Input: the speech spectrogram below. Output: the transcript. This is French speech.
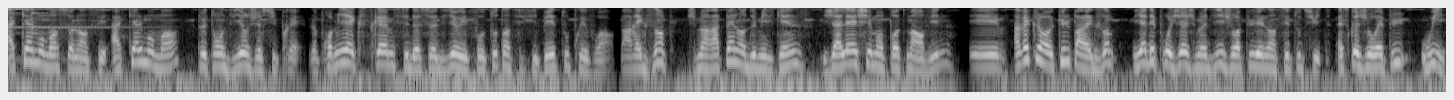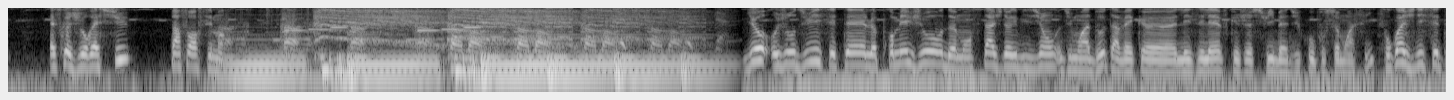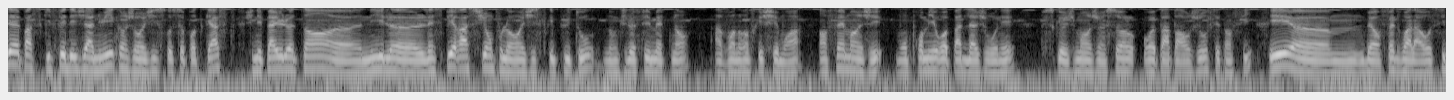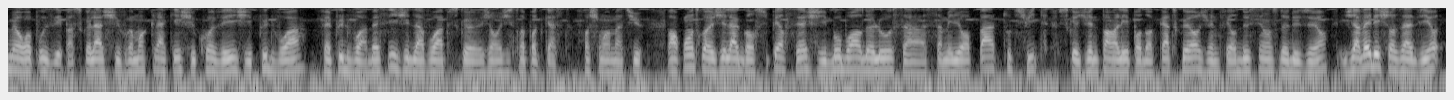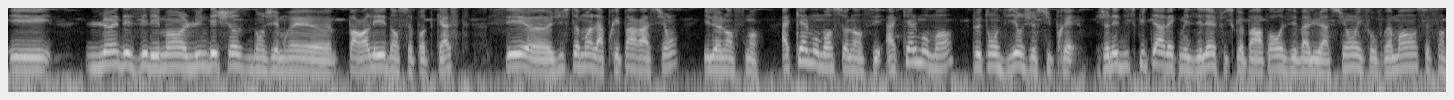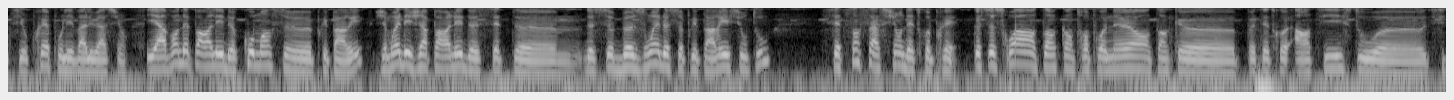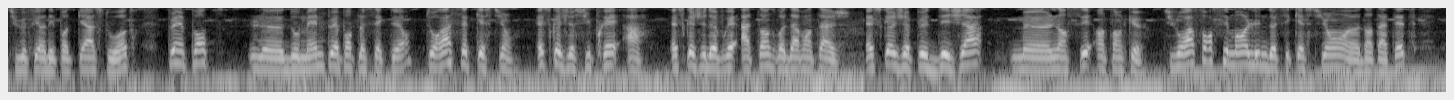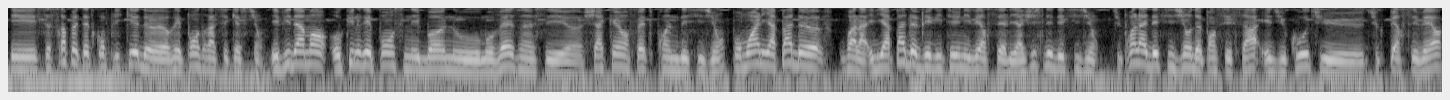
À quel moment se lancer? À quel moment peut-on dire je suis prêt? Le premier extrême, c'est de se dire il faut tout anticiper, tout prévoir. Par exemple, je me rappelle en 2015, j'allais chez mon pote Marvin et avec le recul, par exemple, il y a des projets, je me dis j'aurais pu les lancer tout de suite. Est-ce que j'aurais pu? Oui. Est-ce que j'aurais su? Pas forcément. Yo, aujourd'hui c'était le premier jour de mon stage de révision du mois d'août avec euh, les élèves que je suis ben, du coup pour ce mois-ci. Pourquoi je dis c'était? Parce qu'il fait déjà nuit quand j'enregistre ce podcast. Je n'ai pas eu le temps euh, ni l'inspiration pour l'enregistrer plus tôt, donc je le fais maintenant avant de rentrer chez moi, enfin manger mon premier repas de la journée, puisque je mange un seul repas par jour ces temps-ci. Et euh, ben en fait voilà, aussi me reposer, parce que là je suis vraiment claqué, je suis crevé, j'ai plus de voix, enfin plus de voix, ben si j'ai de la voix, puisque j'enregistre un podcast, franchement Mathieu. Par contre j'ai la gorge super sèche, j'ai beau boire de l'eau, ça s'améliore pas tout de suite, puisque je viens de parler pendant 4 heures, je viens de faire deux séances de 2 heures. J'avais des choses à dire et l'un des éléments, l'une des choses dont j'aimerais euh, parler dans ce podcast, c'est euh, justement la préparation et le lancement. À quel moment se lancer? À quel moment peut-on dire je suis prêt? J'en ai discuté avec mes élèves puisque par rapport aux évaluations, il faut vraiment se sentir prêt pour l'évaluation. Et avant de parler de comment se préparer, j'aimerais déjà parler de, cette, euh, de ce besoin de se préparer surtout cette sensation d'être prêt. Que ce soit en tant qu'entrepreneur, en tant que peut-être artiste ou euh, si tu veux faire des podcasts ou autre, peu importe le domaine, peu importe le secteur, tu auras cette question. Est-ce que je suis prêt à est-ce que je devrais attendre davantage? Est-ce que je peux déjà me lancer en tant que? Tu auras forcément l'une de ces questions euh, dans ta tête et ce sera peut-être compliqué de répondre à ces questions. Évidemment, aucune réponse n'est bonne ou mauvaise. Hein. c'est euh, chacun en fait prend une décision. Pour moi, il n'y a pas de voilà, il n'y a pas de vérité universelle. Il y a juste des décisions. Tu prends la décision de penser ça et du coup, tu, tu persévères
